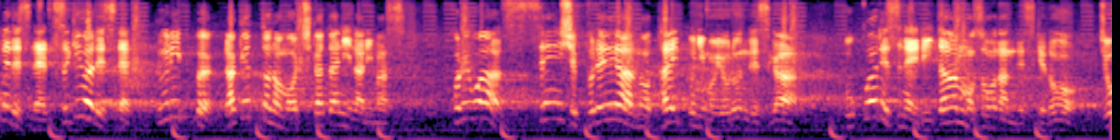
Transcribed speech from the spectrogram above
つ目ですね。次はですねグリップラケットの持ち方になります。これは選手プレーヤーのタイプにもよるんですが僕はですねリターンもそうなんですけど状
